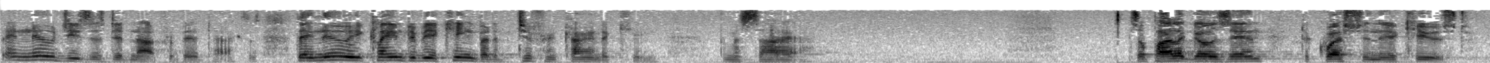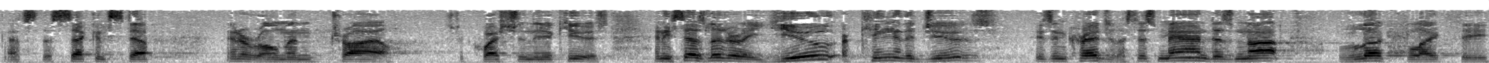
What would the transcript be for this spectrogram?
They knew Jesus did not forbid taxes. They knew he claimed to be a king, but a different kind of king, the Messiah. So Pilate goes in to question the accused. That's the second step in a Roman trial, to question the accused. And he says literally, You are king of the Jews? He's incredulous. This man does not look like the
